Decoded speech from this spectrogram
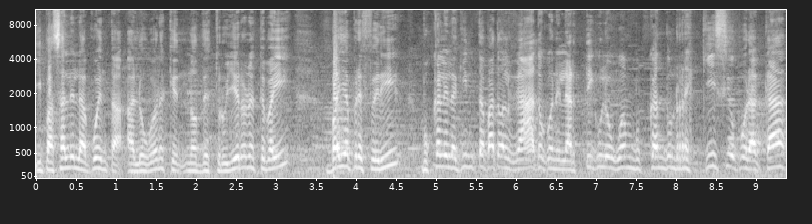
y pasarle la cuenta a los weones que nos destruyeron este país, vaya a preferir buscarle la quinta pato al gato con el artículo, weón, buscando un resquicio por acá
